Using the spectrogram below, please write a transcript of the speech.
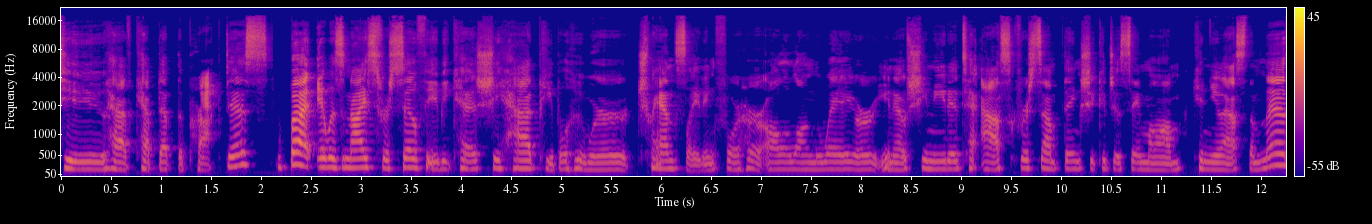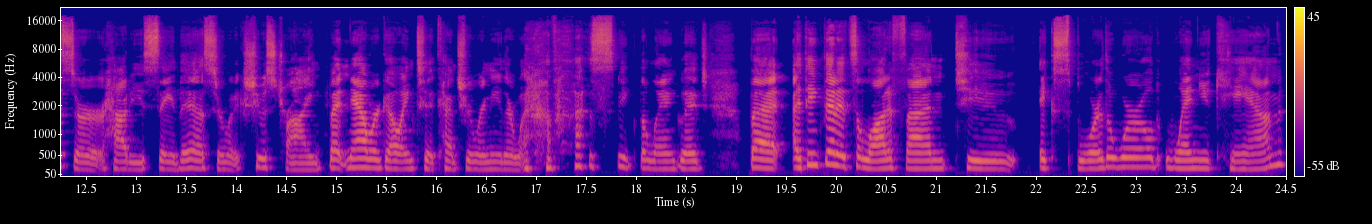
to have kept up the practice. But it was nice for Sophie because she had people who were translating for her all along the way, or, you know, she needed to ask for something. She could just say, Mom, can you ask them this? Or how do you say this? Or what she was trying. But now we're going to a country where neither one of us speak the language. But I think that it's a lot of fun to explore the world when you can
